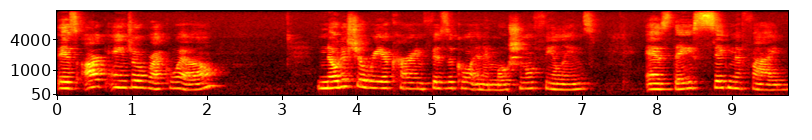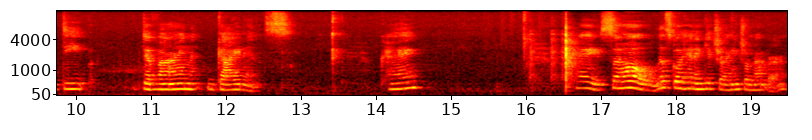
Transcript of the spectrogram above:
Is Archangel Raquel. Notice your reoccurring physical and emotional feelings as they signify deep divine guidance. Okay? Okay, so let's go ahead and get your angel number.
